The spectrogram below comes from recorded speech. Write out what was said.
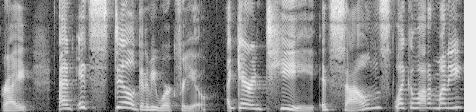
right? And it's still going to be work for you. I guarantee it sounds like a lot of money,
